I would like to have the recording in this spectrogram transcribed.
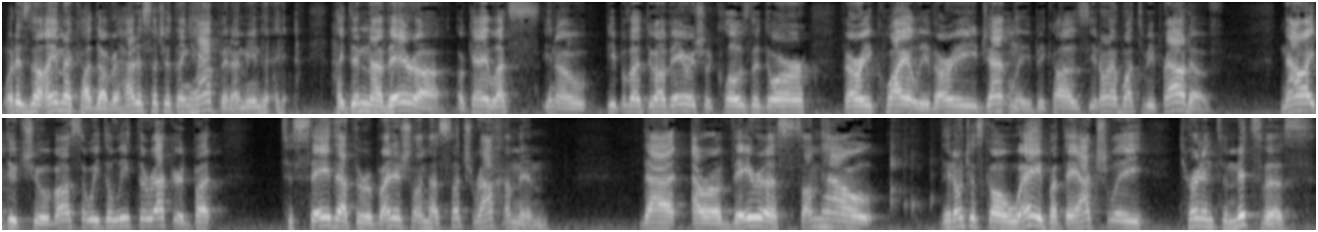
What is the Aimek Hadavar? How does such a thing happen? I mean, I did an Avera. Okay, let's, you know, people that do Avera should close the door very quietly, very gently, because you don't have what to be proud of. Now I do tshuva, so we delete the record. But to say that the Ribbono Shel Olam has such rachamim, that our Averas somehow, they don't just go away, but they actually turn into mitzvahs,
